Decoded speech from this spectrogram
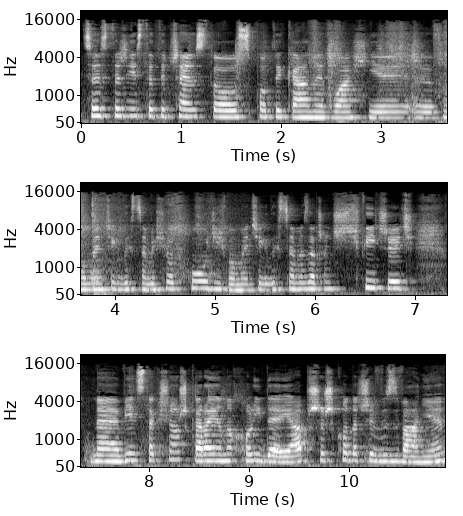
Co jest też niestety często spotykane właśnie w momencie, gdy chcemy się odchudzić, w momencie, gdy chcemy zacząć ćwiczyć. E, więc ta książka Ryana Holiday'a, Przeszkoda czy wyzwanie,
